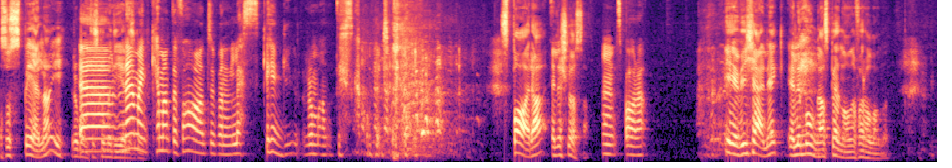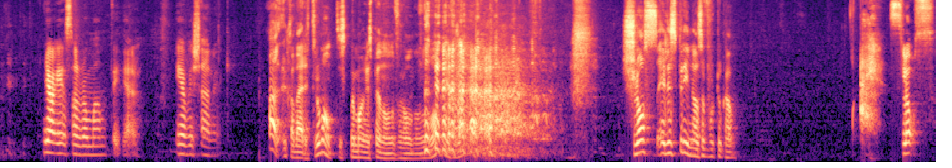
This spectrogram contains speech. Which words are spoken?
Alltså spela i romantisk Eh, komedi nej, men kan man inte få ha typ en läskig romantisk komedi? Spara eller slösa? Mm, spara. Evig kärlek eller många spännande förhållanden? Jag är som romantiker. Evig kärlek. Ja, det kan vara rätt romantiskt med många spännande förhållanden också, i och för sig. Slåss eller springa så fort du kan? Slåss.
